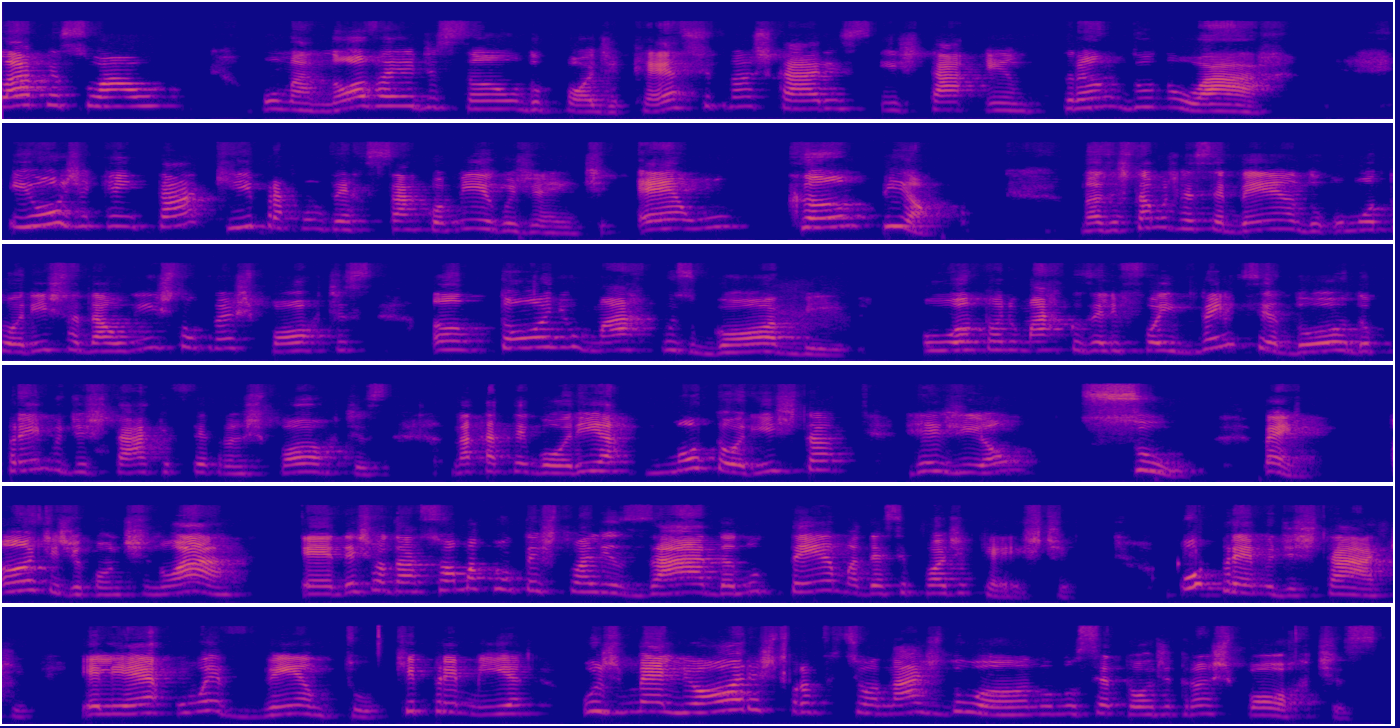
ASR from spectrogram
Olá, pessoal! Uma nova edição do podcast Transcares está entrando no ar. E hoje quem está aqui para conversar comigo, gente, é um campeão. Nós estamos recebendo o motorista da Winston Transportes, Antônio Marcos Gobi. O Antônio Marcos ele foi vencedor do Prêmio Destaque C Transportes na categoria Motorista Região Sul. Bem, antes de continuar, é, deixa eu dar só uma contextualizada no tema desse podcast. O Prêmio Destaque, ele é um evento que premia os melhores profissionais do ano no setor de transportes.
